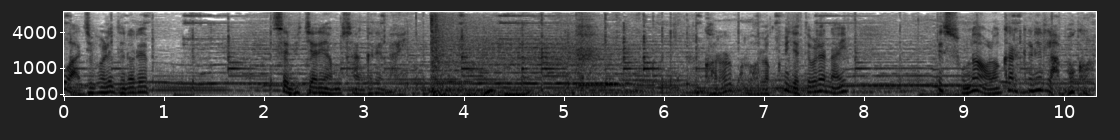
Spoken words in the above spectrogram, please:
ଆଉ ଆଜି ଭଳି ଦିନରେ ସେ ବିଚାରୀ ଆମ ସାଙ୍ଗରେ ନାହିଁ ଘରର ଗୃହଲକ୍ଷ୍ମୀ ଯେତେବେଳେ ନାହିଁ ସେ ସୁନା ଅଳଙ୍କାର କିଣି ଲାଭ କ'ଣ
